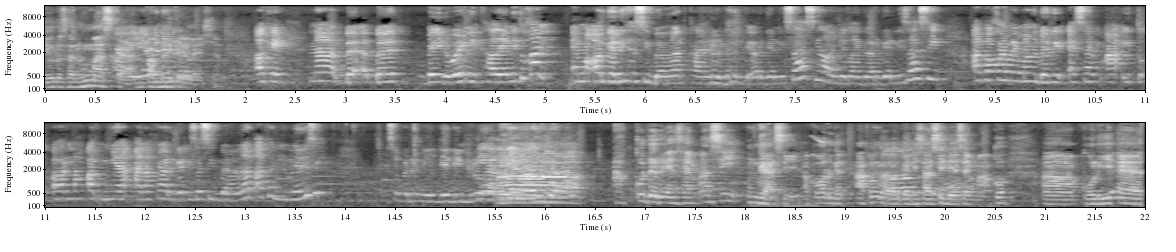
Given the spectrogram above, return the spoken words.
jurusan humas Oh, kan, iya, public bener-bener. relation. Oke, nah ba- ba- by the way nih kalian itu kan emang organisasi banget kalian udah berhenti organisasi lanjut lagi organisasi. Apakah memang dari SMA itu anak-anaknya anaknya organisasi banget atau gimana sih? Siapa dulu nih? Dedi dulu Iya, kan. Dedi aku dari SMA sih enggak sih. Aku orga- aku nggak Oh, organisasi di SMA. Aku eh, kuliah eh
